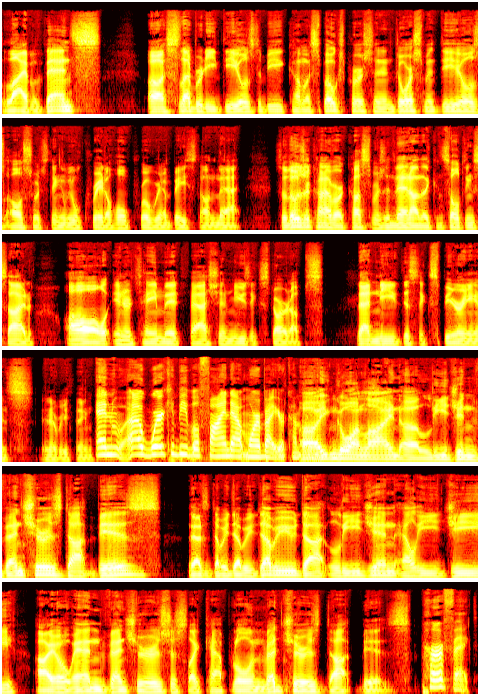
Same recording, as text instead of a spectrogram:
live events, uh, celebrity deals to become a spokesperson, endorsement deals, all sorts of things. We will create a whole program based on that. So, those are kind of our customers. And then on the consulting side, all entertainment, fashion, music startups that need this experience and everything. And uh, where can people find out more about your company? Uh, you can go online, uh, legionventures.biz. That's www.legion, L E G I O N, ventures, just like capital and ventures.biz. Perfect.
